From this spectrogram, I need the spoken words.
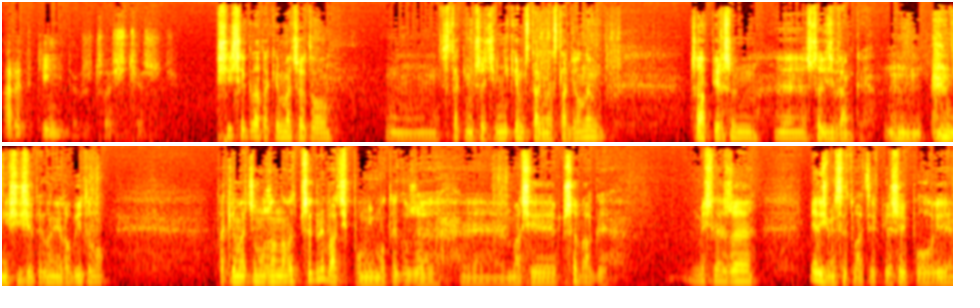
na Redkini, także trzeba się cieszyć. Jeśli się gra takie mecze, to mm, z takim przeciwnikiem, tak nastawionym, trzeba pierwszym e, szczelić bramkę. Mm, Jeśli się tego nie robi, to takie mecze można nawet przegrywać, pomimo tego, że e, ma się przewagę. Myślę, że mieliśmy sytuacje w pierwszej połowie,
